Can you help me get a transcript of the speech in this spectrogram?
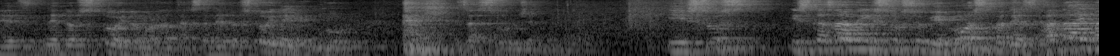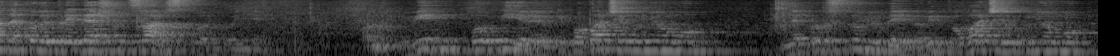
не, не- можна так сказати, недостойний він був засуджений. Ісус і сказав Ісусові, Господи, згадай мене, коли прийдеш у царство. Він повірив і побачив у ньому не просту людину, він побачив у ньому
